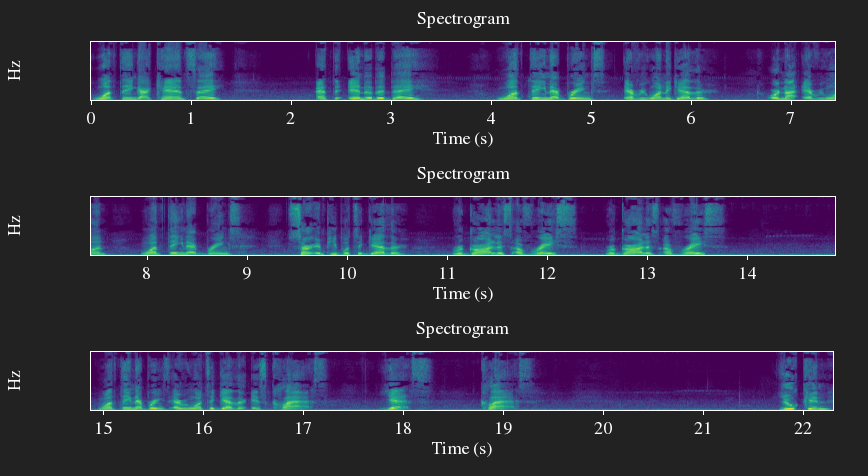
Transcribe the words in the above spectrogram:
one thing I can say at the end of the day, one thing that brings everyone together, or not everyone, one thing that brings certain people together regardless of race, regardless of race, one thing that brings everyone together is class. Yes, class. You can,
